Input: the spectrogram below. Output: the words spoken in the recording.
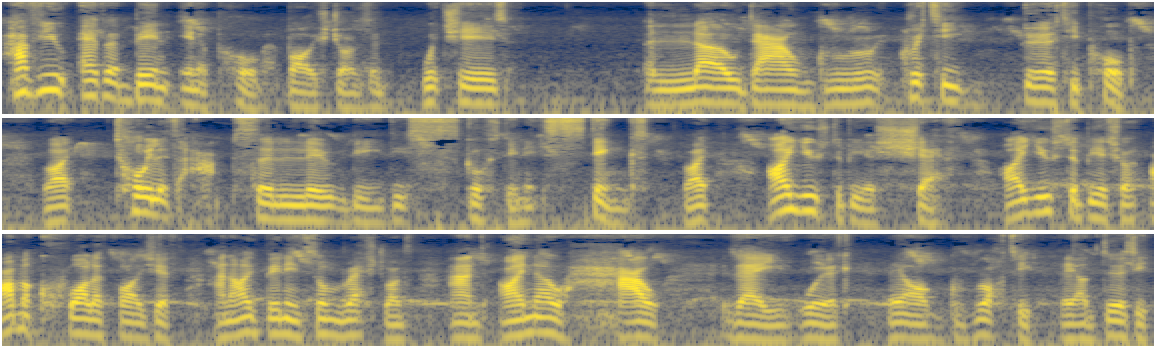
have you ever been in a pub, Boris Johnson, which is a low down, gr gritty, dirty pub, right? Toilets absolutely disgusting. It stinks, right? I used to be a chef I used to be a chef. I'm a qualified chef and I've been in some restaurants and I know how they work. They are grotty, they are dirty.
